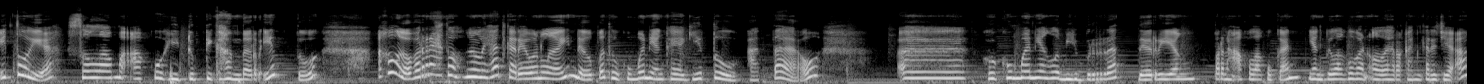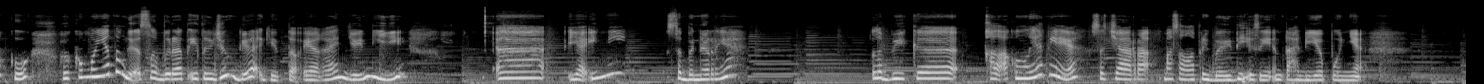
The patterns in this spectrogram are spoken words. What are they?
Itu ya selama aku hidup di kantor itu aku nggak pernah tuh ngelihat karyawan lain dapat hukuman yang kayak gitu. Atau uh, hukuman yang lebih berat dari yang pernah aku lakukan, yang dilakukan oleh rekan kerja aku, hukumannya tuh nggak seberat itu juga gitu ya kan? Jadi uh, ya ini sebenarnya lebih ke kalau aku ngelihatnya ya secara masalah pribadi sih entah dia punya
